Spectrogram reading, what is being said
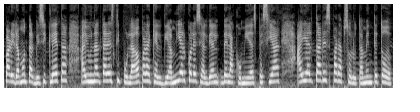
para ir a montar bicicleta. Hay un altar estipulado para que el día miércoles sea el día de la comida especial. Hay altares para absolutamente todo.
